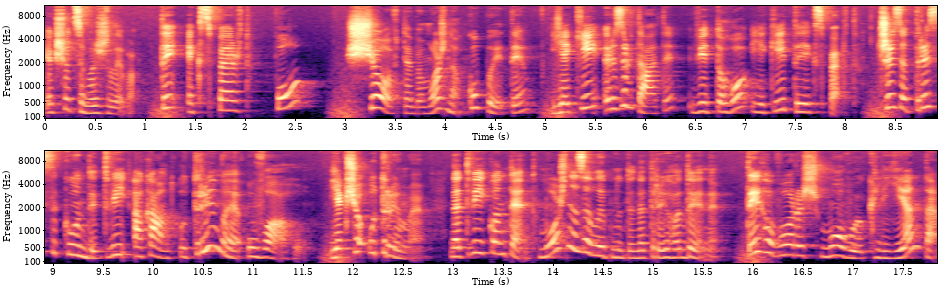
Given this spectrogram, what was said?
якщо це важливо. Ти експерт по що в тебе можна купити, які результати від того, який ти експерт. Чи за 3 секунди твій аккаунт утримує увагу? Якщо утримує, на твій контент можна залипнути на 3 години? Ти говориш мовою клієнта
